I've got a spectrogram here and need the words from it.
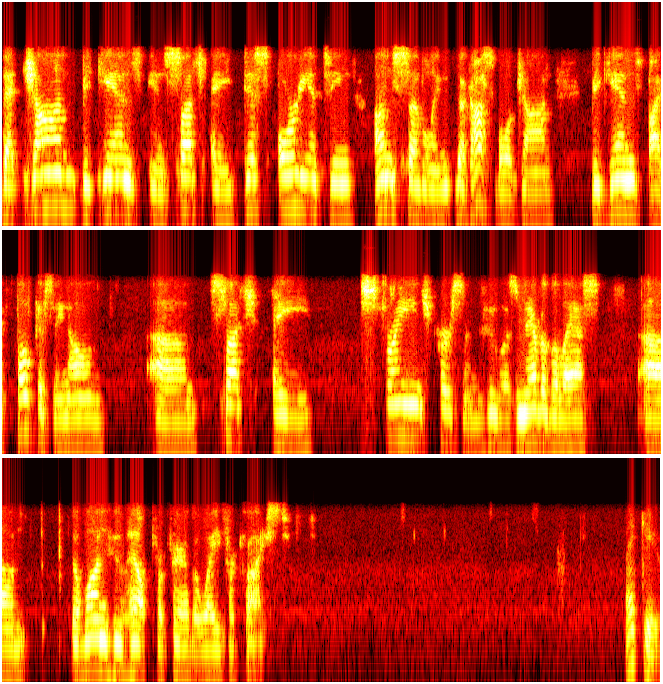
that John begins in such a disorienting unsettling. The Gospel of John begins by focusing on um, such a strange person who was nevertheless um, the one who helped prepare the way for Christ. Thank you.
